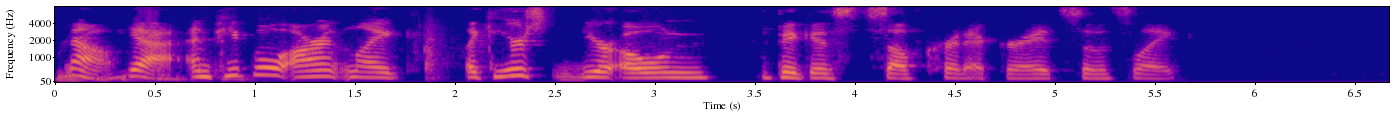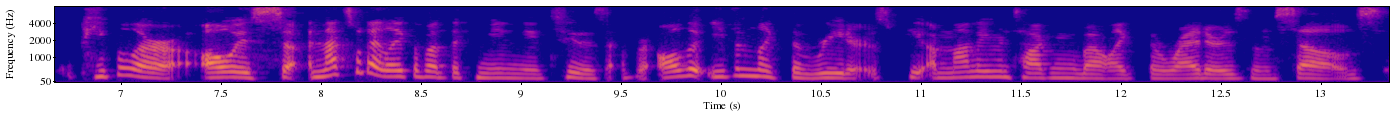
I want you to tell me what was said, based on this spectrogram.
No, yeah, and people aren't like like you're your own biggest self critic, right? So it's like people are always so, and that's what I like about the community too. Is all the even like the readers. I'm not even talking about like the writers themselves,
